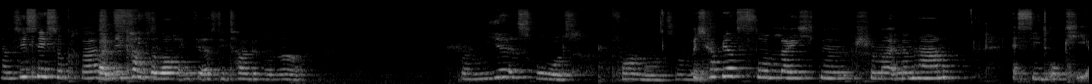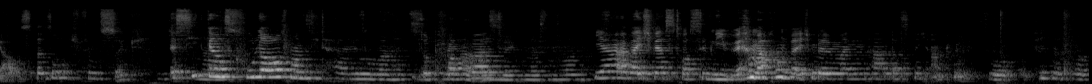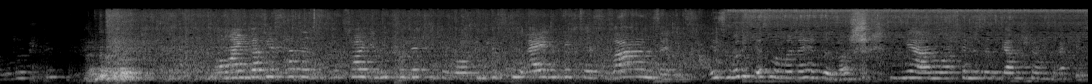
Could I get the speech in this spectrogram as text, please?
Man sieht es nicht so krass. Bei mir kam es aber auch irgendwie erst die Tage danach. Bei mir ist rot. Vorne. So. Ich habe jetzt so einen leichten Schimmer in den Haaren. Es sieht okay aus. Also ich finde es eigentlich. Es sieht nice. ganz cool aus. Man sieht halt. Nur man es so so Powers. sollen. Ja, aber ich werde es trotzdem nie mehr machen, weil ich will meinen Haaren das nicht antun. So, kriegt man das mal runtergespielt? Oh mein Gott, jetzt hat er das Zeug in die Toilette geworfen. Bist du eigentlich des Wahnsinns? Jetzt muss ich erstmal meine Hände waschen. Ja, nur ich finde es ganz schön dreckig.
